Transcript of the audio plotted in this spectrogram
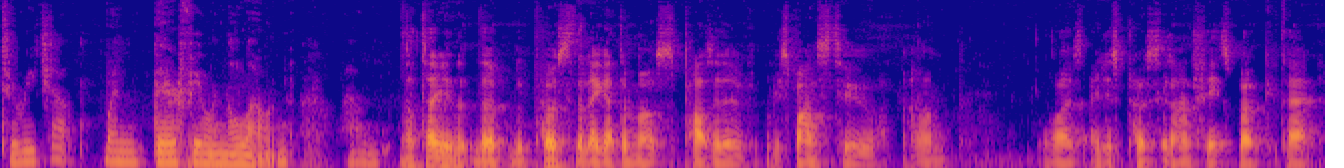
to reach out when they're feeling alone. Um, I'll tell you the, the post that I got the most positive response to um, was I just posted on Facebook that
